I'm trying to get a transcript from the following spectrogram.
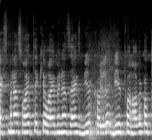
X minus Y থেকে ওয়াই মাইনাস এক্স বিয়োগ করলে বিয়োগ ফল হবে কত?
